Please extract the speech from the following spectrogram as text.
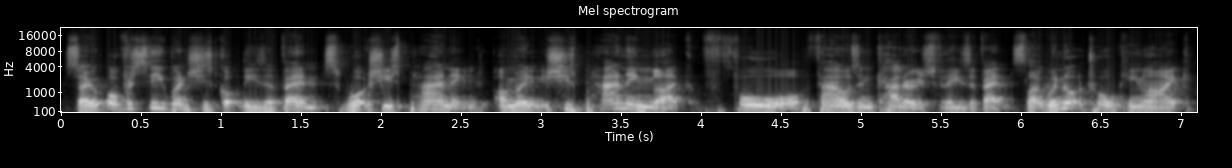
So obviously, when she's got these events, what she's planning, I mean, she's planning like four thousand calories for these events. Like we're not talking like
